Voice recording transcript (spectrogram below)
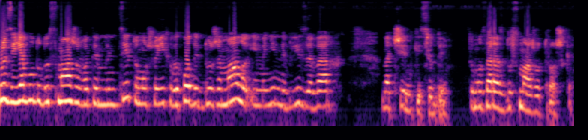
Друзі, я буду досмажувати млинці, тому що їх виходить дуже мало і мені не влізе верх начинки сюди. Тому зараз досмажу трошки.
